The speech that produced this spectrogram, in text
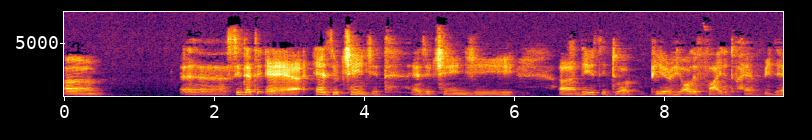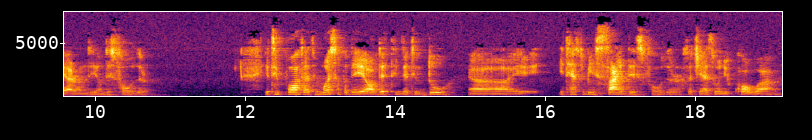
Um, uh, see that as you change it as you change this it will appear all the files that have been there on the on this folder it's important that most of the of the things that you do uh, it has to be inside this folder such as when you call um,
